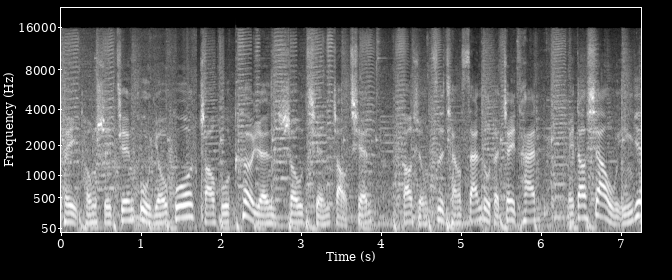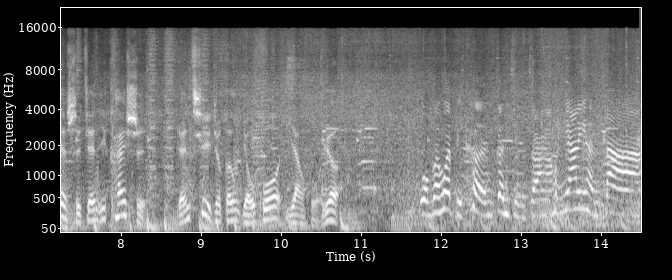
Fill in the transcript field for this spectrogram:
可以同时兼顾油锅、招呼客人、收钱找钱。高雄自强三路的这摊，每到下午营业时间一开始，人气就跟油锅一样火热。我们会比客人更紧张啊，压力很大啊。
